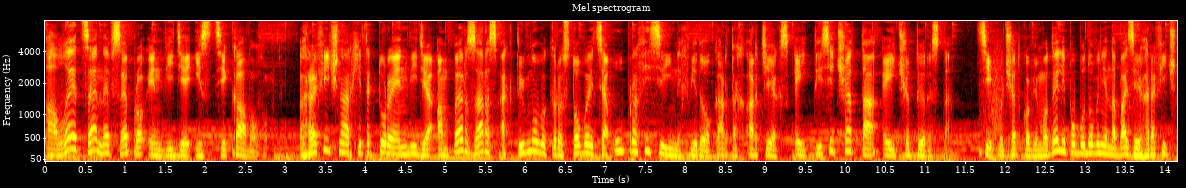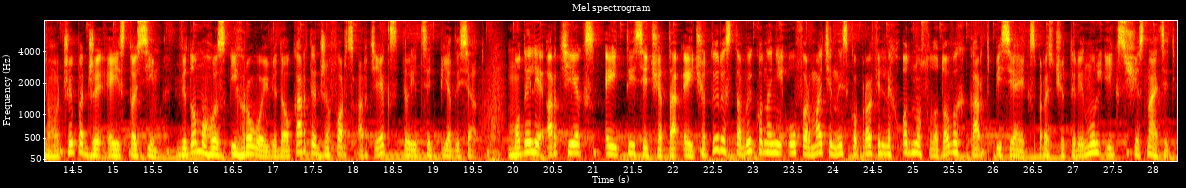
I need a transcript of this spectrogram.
Але це не все про Nvidia із цікавого. Графічна архітектура Nvidia Ampere зараз активно використовується у професійних відеокартах RTX 8000 та A400. Ці початкові моделі побудовані на базі графічного чипа GA107, відомого з ігрової відеокарти GeForce RTX 3050. Моделі RTX A1000 та A400 виконані у форматі низькопрофільних однослотових карт PCI Express 4.0 X16,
